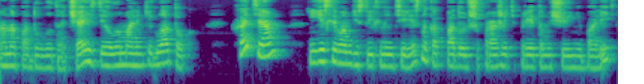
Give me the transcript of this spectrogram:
Она подула на чай и сделала маленький глоток. Хотя, если вам действительно интересно, как подольше прожить при этом еще и не болеть,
